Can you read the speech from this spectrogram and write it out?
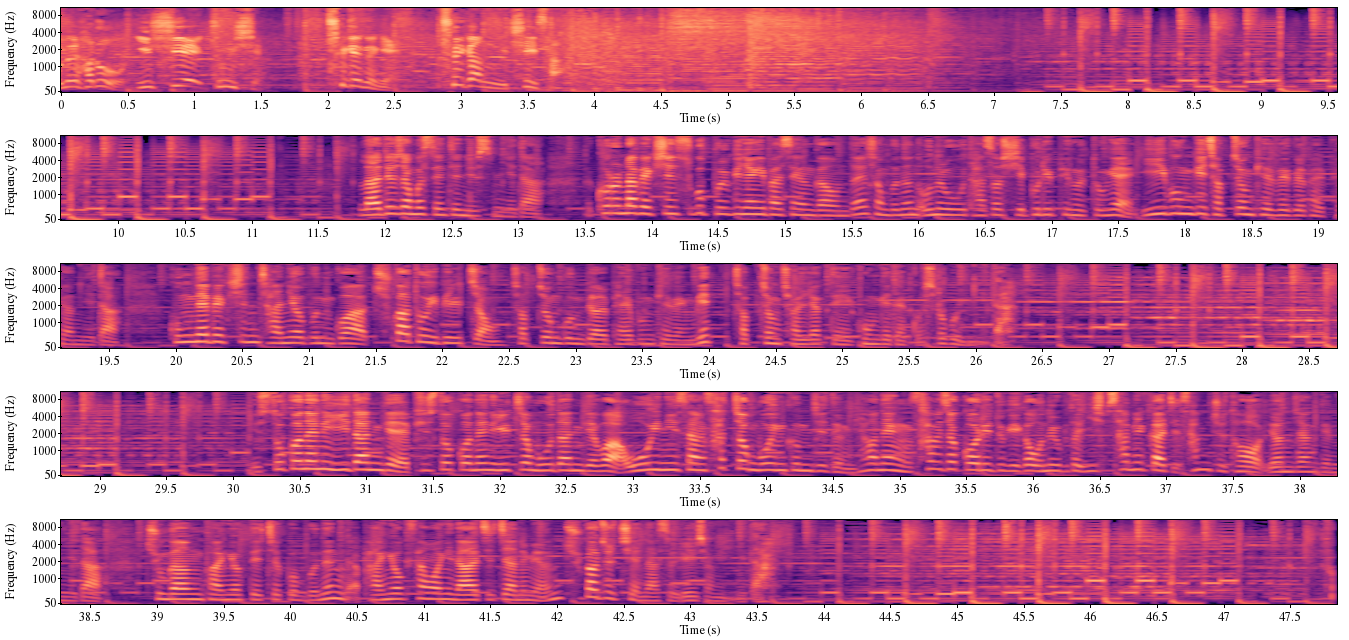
오늘 하루 이슈의 중심 최경영의 최강 시사. 라디오 정보센터 뉴스입니다. 코로나 백신 수급 불균형이 발생한 가운데 정부는 오늘 오후 5시 브리핑을 통해 2분기 접종 계획을 발표합니다. 국내 백신 잔여분과 추가 도입 일정, 접종 군별 배분 계획 및 접종 전략 등이 공개될 것으로 보입니다. 수도권에는 2단계, 비수도권에는 1.5단계와 5인 이상 사적 모임 금지 등 현행 사회적 거리두기가 오늘부터 23일까지 3주 더 연장됩니다. 중앙방역대책본부는 방역 상황이 나아지지 않으면 추가 조치에 나설 예정입니다.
